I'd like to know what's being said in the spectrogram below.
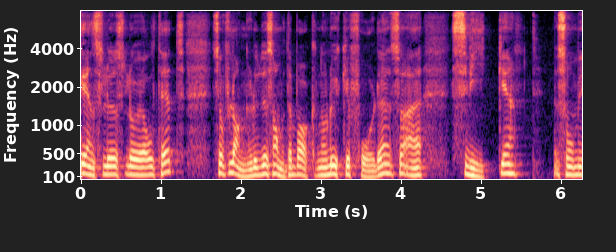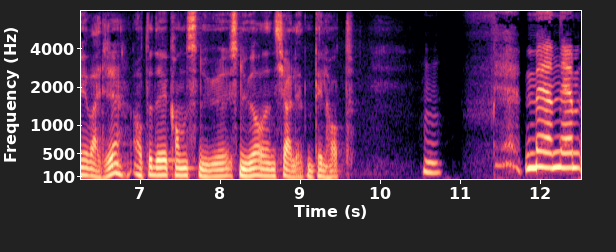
grenseløs lojalitet, så forlanger du det samme tilbake. Når du ikke får det, så er sviket så mye verre at det kan snu, snu av den kjærligheten til hat. Mm. Men eh,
